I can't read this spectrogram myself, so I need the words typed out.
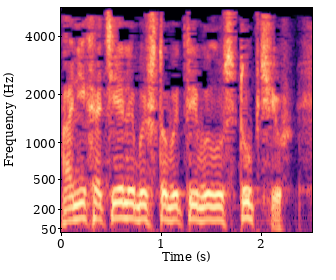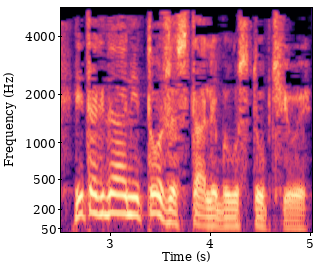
Они хотели бы, чтобы ты был уступчив, и тогда они тоже стали бы уступчивы.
